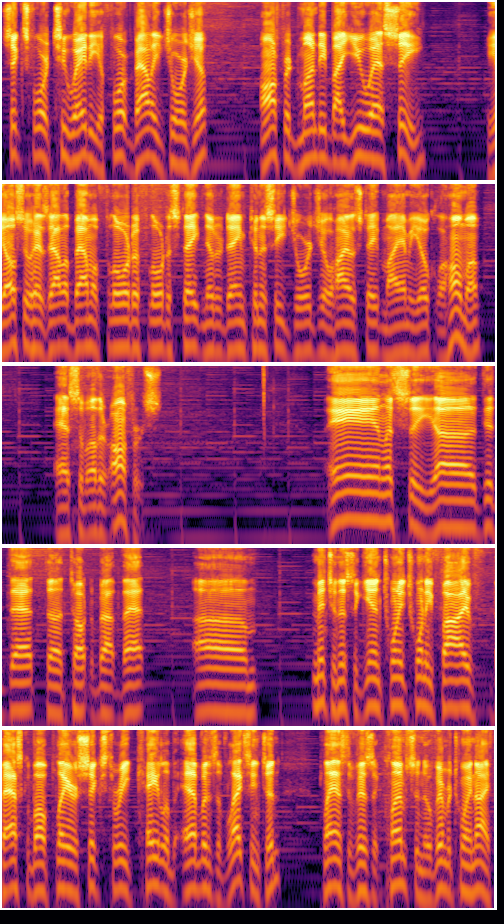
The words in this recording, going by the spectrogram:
6'4, 280 of Fort Valley, Georgia, offered Monday by USC. He also has Alabama, Florida, Florida State, Notre Dame, Tennessee, Georgia, Ohio State, Miami, Oklahoma as some other offers. And let's see, uh, did that, uh, talked about that. Um, mention this again 2025 basketball player 6'3 Caleb Evans of Lexington plans to visit Clemson November 29th.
